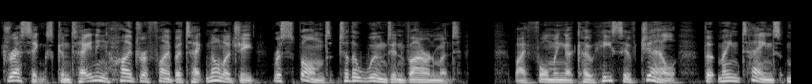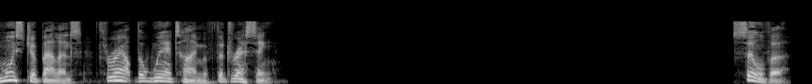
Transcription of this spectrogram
Dressings containing hydrofiber technology respond to the wound environment by forming a cohesive gel that maintains moisture balance throughout the wear time of the dressing. Silver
